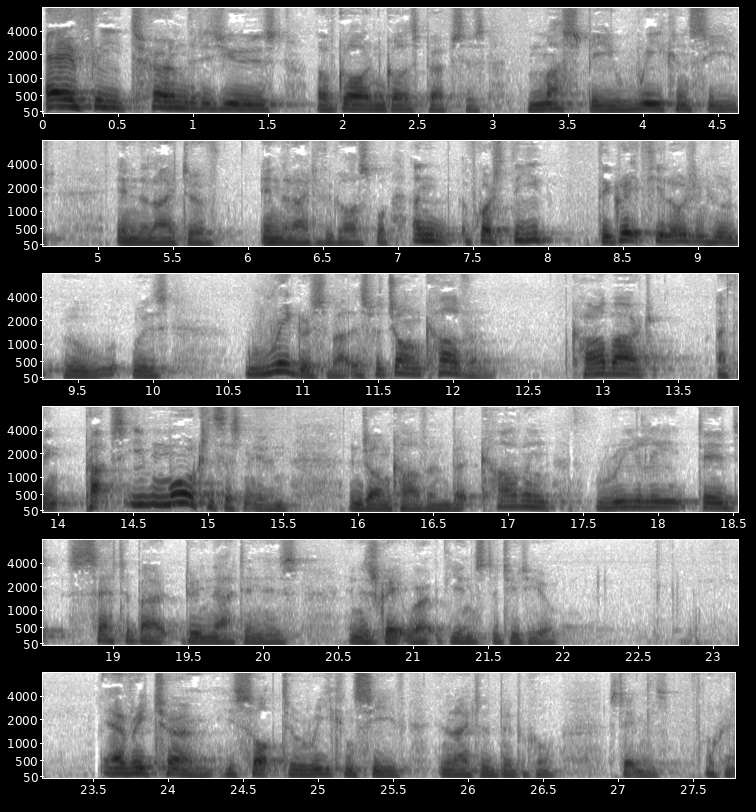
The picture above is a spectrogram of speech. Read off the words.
every term that is used of God and God's purposes must be reconceived in the light of, in the, light of the gospel. And of course, the, the great theologian who, who was rigorous about this was John Calvin. Karl Barth, I think, perhaps even more consistently than, than John Calvin, but Calvin really did set about doing that in his, in his great work, the Institutio. Every term he sought to reconceive in the light of the biblical statements. Okay.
